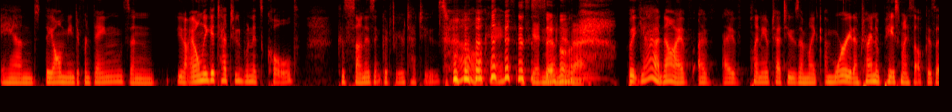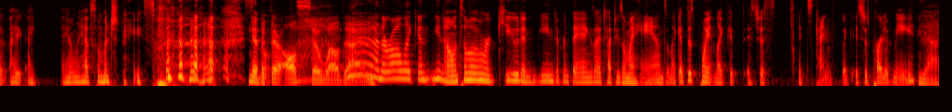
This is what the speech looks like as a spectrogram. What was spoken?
and they all mean different things and you know i only get tattooed when it's cold because sun isn't good for your tattoos oh, okay. So, see, I didn't even know that. but yeah no i've i've i've plenty of tattoos i'm like i'm worried i'm trying to pace myself because I, I i I only have so much space. No, but they're all so well done. Yeah, and they're all like, and you know, and some of them are cute and mean different things. I have tattoos on my hands, and like at this point, like it, it's just, it's kind of like it's just part of me. Yeah.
